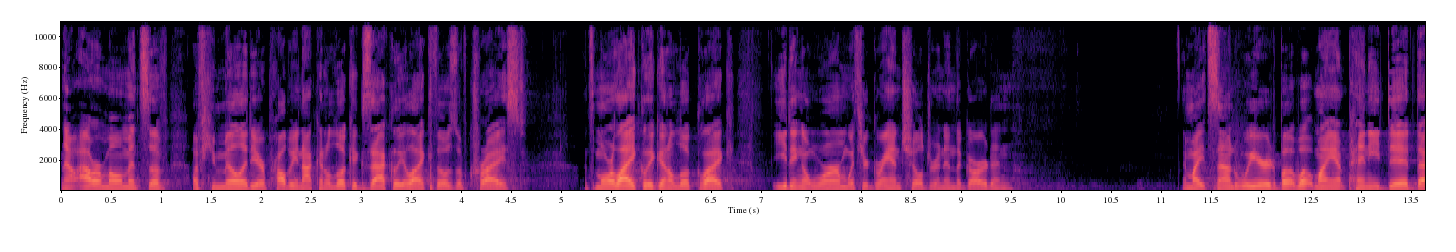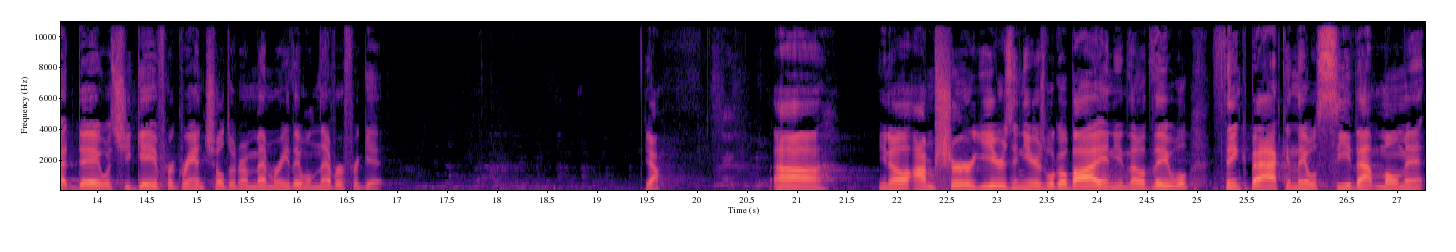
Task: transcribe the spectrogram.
Now, our moments of, of humility are probably not going to look exactly like those of Christ. It's more likely going to look like eating a worm with your grandchildren in the garden. It might sound weird, but what my Aunt Penny did that day was she gave her grandchildren a memory they will never forget. Yeah. Uh, you know, I'm sure years and years will go by, and, you know, they will think back and they will see that moment,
